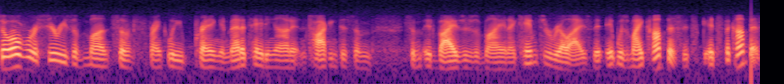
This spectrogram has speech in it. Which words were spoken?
So over a series of months of frankly praying and meditating on it and talking to some some advisors of mine, I came to realize that it was my compass. It's it's the compass.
